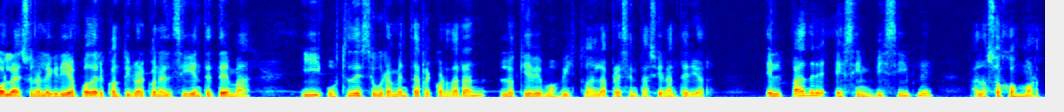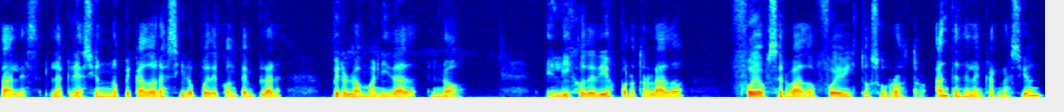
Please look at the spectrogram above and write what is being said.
Hola, es una alegría poder continuar con el siguiente tema y ustedes seguramente recordarán lo que habíamos visto en la presentación anterior. El Padre es invisible a los ojos mortales, la creación no pecadora sí lo puede contemplar, pero la humanidad no. El Hijo de Dios, por otro lado, fue observado, fue visto su rostro antes de la encarnación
